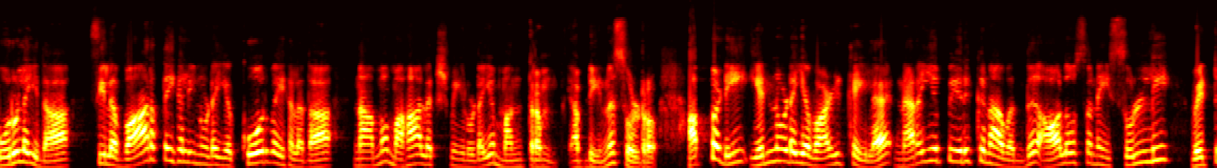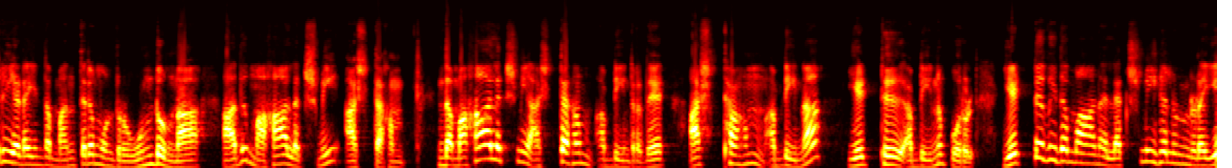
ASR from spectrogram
பொருளை தான் சில வார்த்தைகளினுடைய கோர்வைகளை தான் நாம மகாலட்சுமியினுடைய மந்திரம் அப்படின்னு சொல்றோம். அப்படி என்னுடைய வாழ்க்கையில நிறைய பேருக்கு நான் வந்து ஆலோசனை சொல்லி வெற்றி அடைந்த மந்திரம் ஒன்று உண்டுன்னா அது மகாலட்சுமி அஷ்டகம். இந்த மகாலட்சுமி அஷ்டகம் அப்படின்றது அஷ்டகம் அப்படின்னா எட்டு அப்படின்னு பொருள். எட்டு விதமான லக்ஷ்மிகளுடைய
